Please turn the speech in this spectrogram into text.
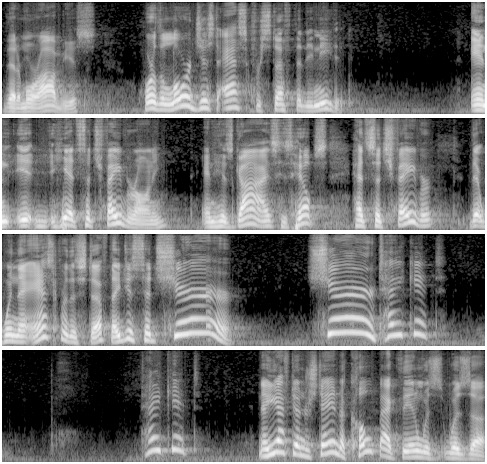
that are more obvious, where the Lord just asked for stuff that he needed. And it, he had such favor on him, and his guys, his helps, had such favor that when they asked for the stuff, they just said, Sure, sure, take it. Take it. Now you have to understand a colt back then was, was uh,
